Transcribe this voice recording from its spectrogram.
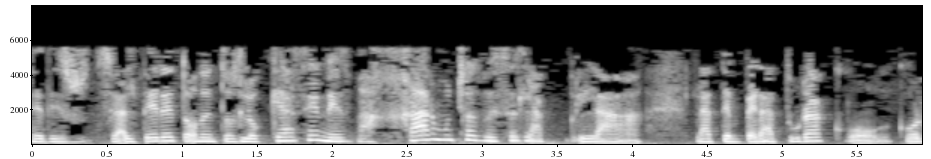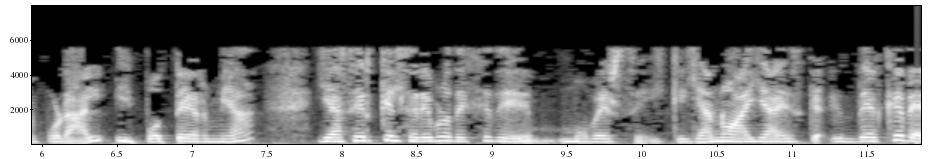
se, des- se altere todo. Entonces, lo que hacen es bajar muchas veces la, la, la temperatura co- corporal, hipotermia, y hacer que el cerebro deje de moverse y que ya no haya, es que deje de,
